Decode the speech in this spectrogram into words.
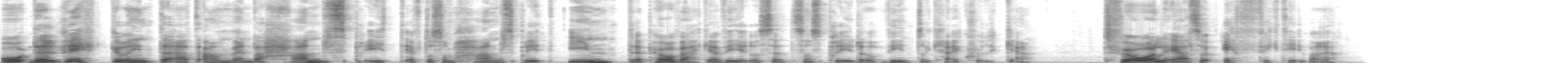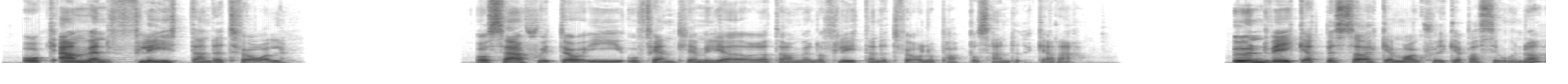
Och det räcker inte att använda handsprit eftersom handsprit inte påverkar viruset som sprider vinterkräksjuka. Tvål är alltså effektivare. Och använd flytande tvål. Och särskilt då i offentliga miljöer att använda flytande tvål och pappershanddukar där. Undvik att besöka magsjuka personer.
